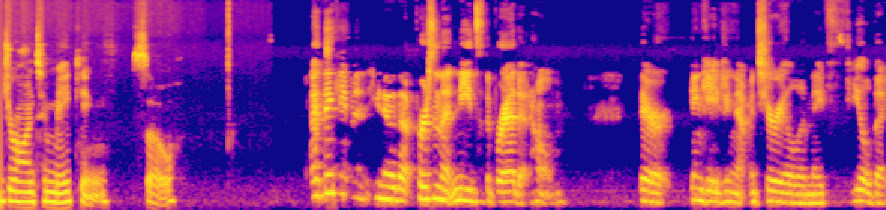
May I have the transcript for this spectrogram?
drawn to making. So I think even, you know, that person that needs the bread at home, they're engaging that material and they feel that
